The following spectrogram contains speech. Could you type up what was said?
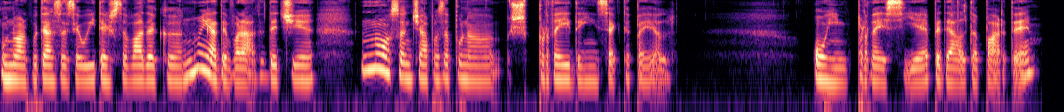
Unul ar putea să se uite și să vadă că nu e adevărat, deci nu o să înceapă să pună spray de insecte pe el o impresie, pe de altă parte,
